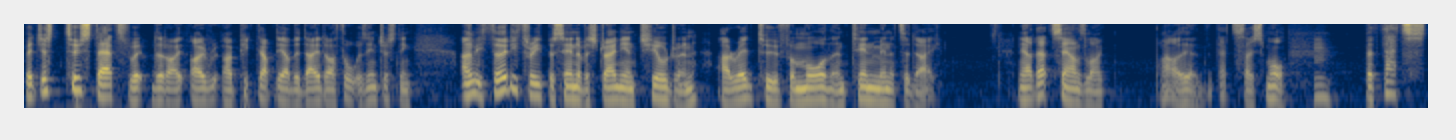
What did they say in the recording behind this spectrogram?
But just two stats that- that I, I, I picked up the other day that I thought was interesting. Only 33% of Australian children are read to for more than 10 minutes a day. Now, that sounds like, wow, yeah, that's so small. Hmm. But that's,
